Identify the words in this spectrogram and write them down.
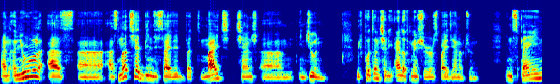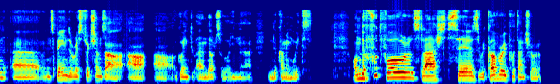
And a new rule has uh, has not yet been decided, but might change um, in June with potentially end of measures by the end of June. In Spain, uh, in Spain, the restrictions are, are, are going to end also in, uh, in the coming weeks. On the footfall slash sales recovery potential,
